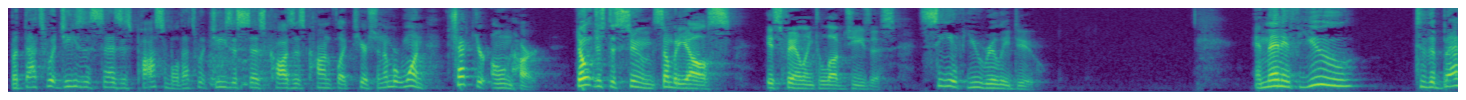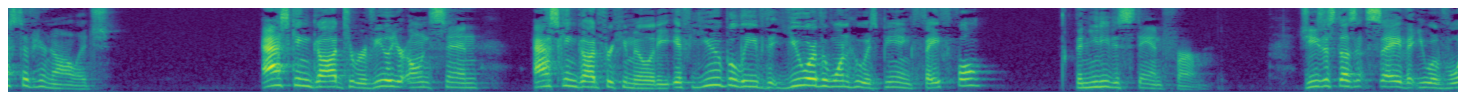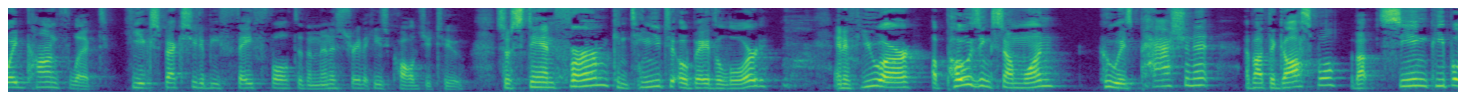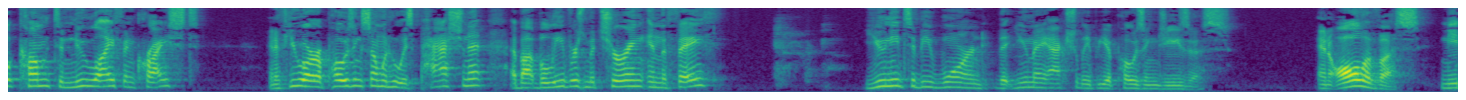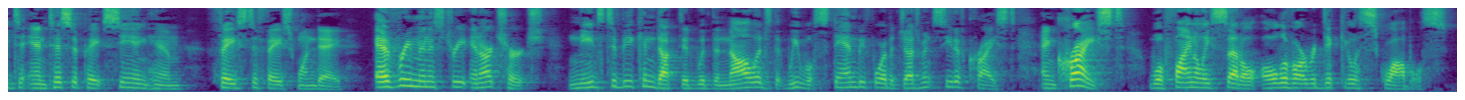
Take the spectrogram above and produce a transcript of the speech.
But that's what Jesus says is possible. That's what Jesus says causes conflict here. So, number one, check your own heart. Don't just assume somebody else is failing to love Jesus. See if you really do. And then, if you, to the best of your knowledge, asking God to reveal your own sin, asking God for humility, if you believe that you are the one who is being faithful, then you need to stand firm. Jesus doesn't say that you avoid conflict. He expects you to be faithful to the ministry that He's called you to. So stand firm, continue to obey the Lord. And if you are opposing someone who is passionate about the gospel, about seeing people come to new life in Christ, and if you are opposing someone who is passionate about believers maturing in the faith, you need to be warned that you may actually be opposing Jesus. And all of us need to anticipate seeing him face to face one day. Every ministry in our church needs to be conducted with the knowledge that we will stand before the judgment seat of Christ, and Christ will finally settle all of our ridiculous squabbles.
